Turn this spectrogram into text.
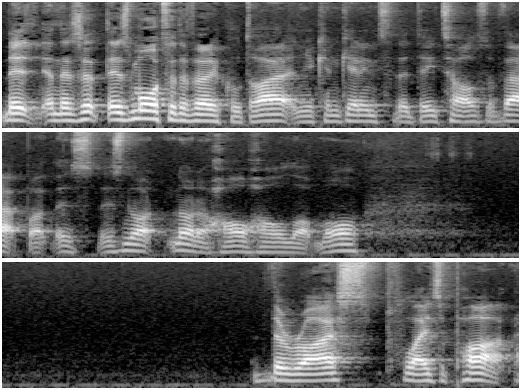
and there's a, there's more to the vertical diet, and you can get into the details of that, but there's there's not not a whole whole lot more. The rice plays a part,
